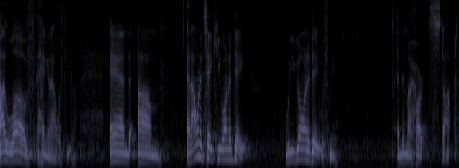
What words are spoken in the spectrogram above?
I love hanging out with you. And, um, and I want to take you on a date. Will you go on a date with me? And then my heart stopped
